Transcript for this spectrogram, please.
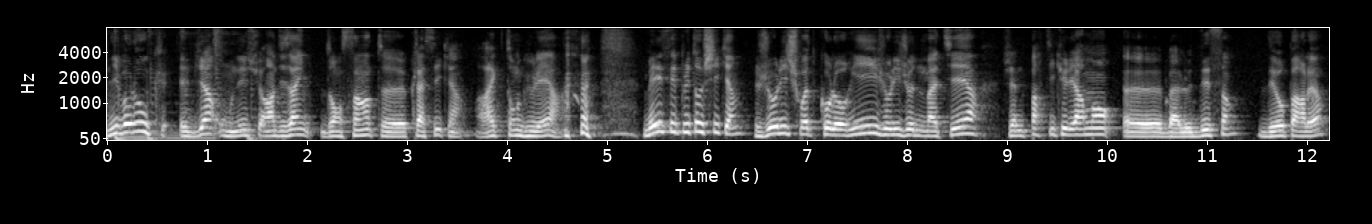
Niveau look, eh bien, on est sur un design d'enceinte euh, classique, hein, rectangulaire. Mais c'est plutôt chic. Hein. Joli choix de coloris, joli jeu de matière. J'aime particulièrement euh, bah, le dessin des haut-parleurs.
